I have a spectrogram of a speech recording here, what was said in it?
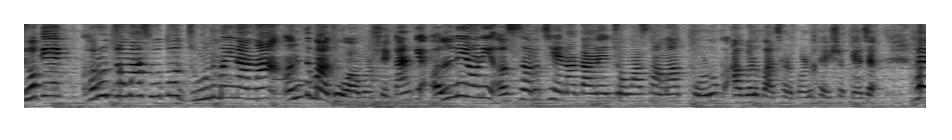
જો કે ખરું ચોમાસું તો જૂન મહિનાના અંતમાં જોવા મળશે, કારણ કે અલનીઓની અસર છે એના કારણે ચોમાસામાં થોડુંક આગળ પાછળ પણ થઈ શકે છે. હવે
